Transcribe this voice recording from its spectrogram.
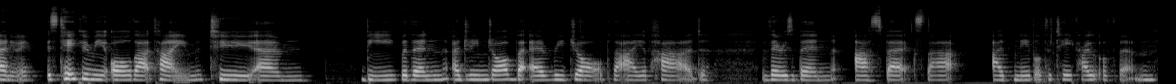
Anyway it's taken me all that time to um be within a dream job, but every job that I have had, there's been aspects that I've been able to take out of them.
